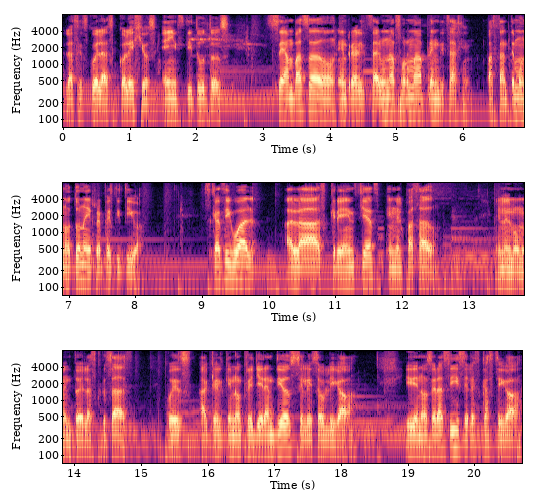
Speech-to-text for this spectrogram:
Las escuelas, colegios e institutos se han basado en realizar una forma de aprendizaje bastante monótona y repetitiva. Es casi igual a las creencias en el pasado, en el momento de las cruzadas, pues aquel que no creyera en Dios se les obligaba, y de no ser así se les castigaba.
